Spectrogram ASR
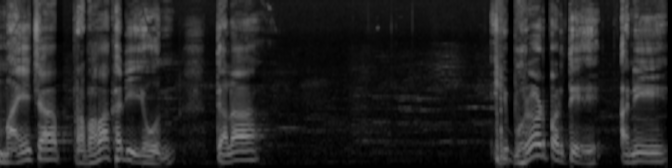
मायेच्या प्रभावाखाली येऊन त्याला ही भुरळ पडते आणि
